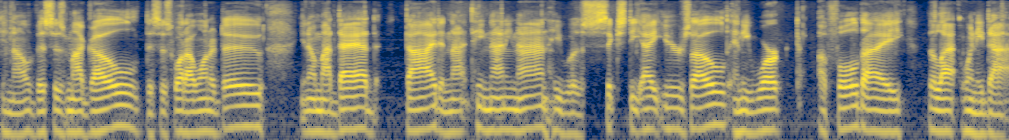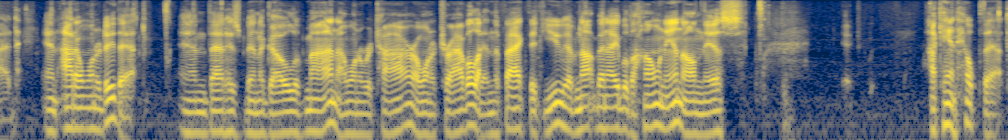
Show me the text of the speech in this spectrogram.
you know this is my goal. This is what I want to do. You know, my dad died in 1999. He was 68 years old, and he worked a full day the la- when he died. And I don't want to do that and that has been a goal of mine. I want to retire, I want to travel, and the fact that you have not been able to hone in on this, I can't help that.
